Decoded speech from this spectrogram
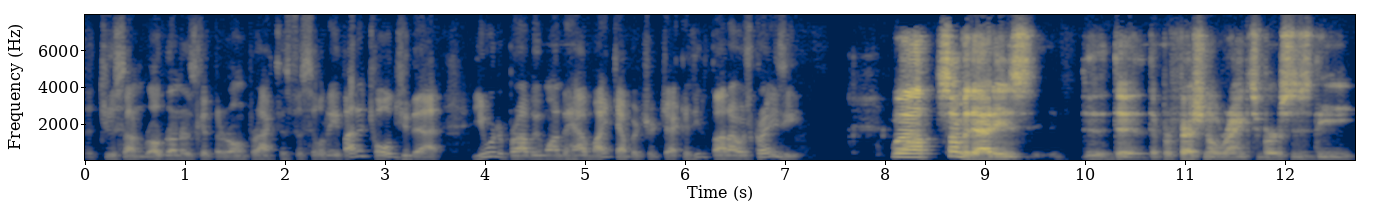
the Tucson Roadrunners get their own practice facility. If I'd have told you that, you would have probably wanted to have my temperature checked because you thought I was crazy. Well, some of that is the the, the professional ranks versus the,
